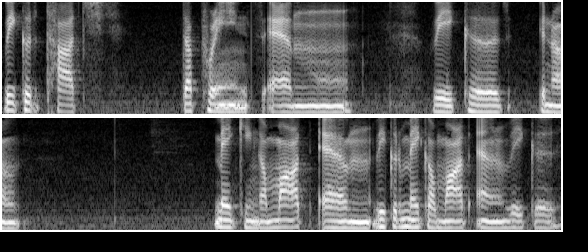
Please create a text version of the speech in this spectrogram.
we could touch the prints and we could you know making a mat and we could make a mat and we could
